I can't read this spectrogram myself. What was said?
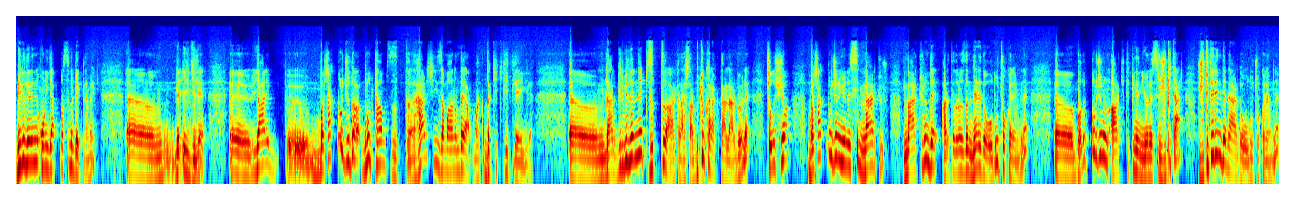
birilerinin onu yapmasını beklemek e, ile ilgili ee, yani e, Başak Burcu da bunun tam zıttı. Her şeyi zamanında yapmak, dakiklikle ilgili. Ee, yani birbirlerinin hep zıttı arkadaşlar. Bütün karakterler böyle çalışıyor. Başak Burcu'nun yöneticisi Merkür. Merkür'ün de haritalarınızda nerede olduğu çok önemli. Ee, Balık burcunun arketipinin yöneticisi Jüpiter. Jüpiter'in de nerede olduğu çok önemli.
